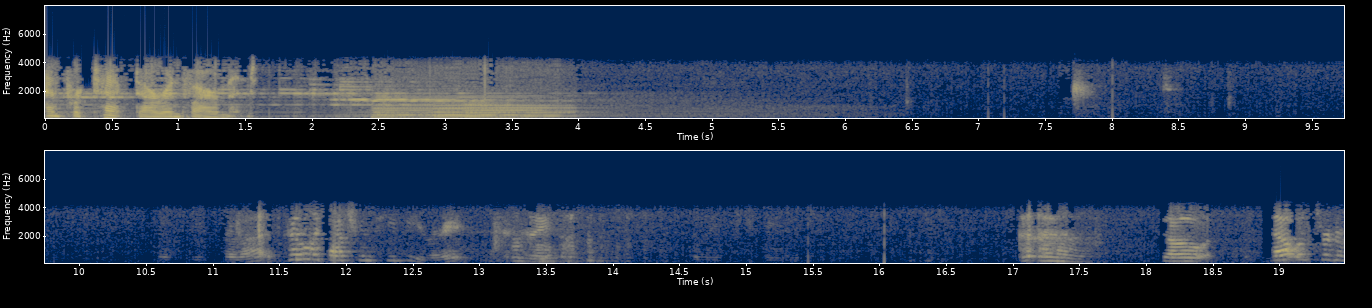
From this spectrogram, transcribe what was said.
and protect our environment. watching TV, right? so that was sort of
